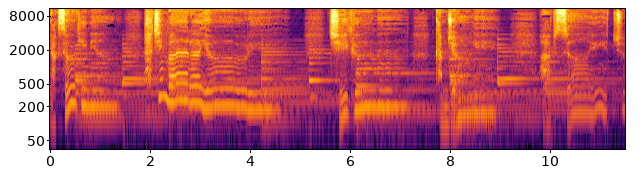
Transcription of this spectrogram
약속이면 하지 말아요 우리 지금은 감정이 앞서 있죠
